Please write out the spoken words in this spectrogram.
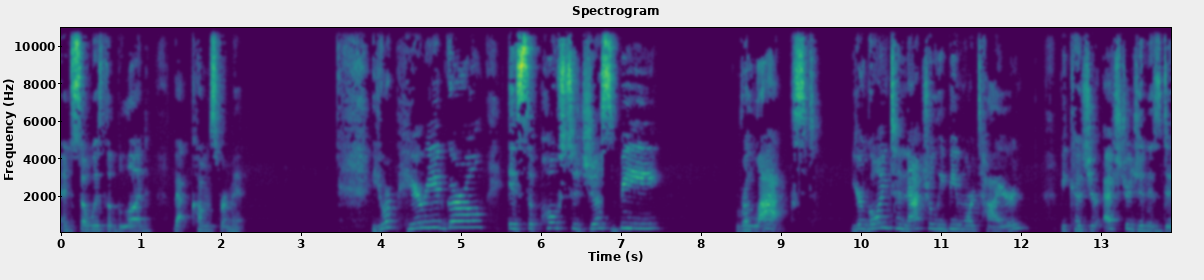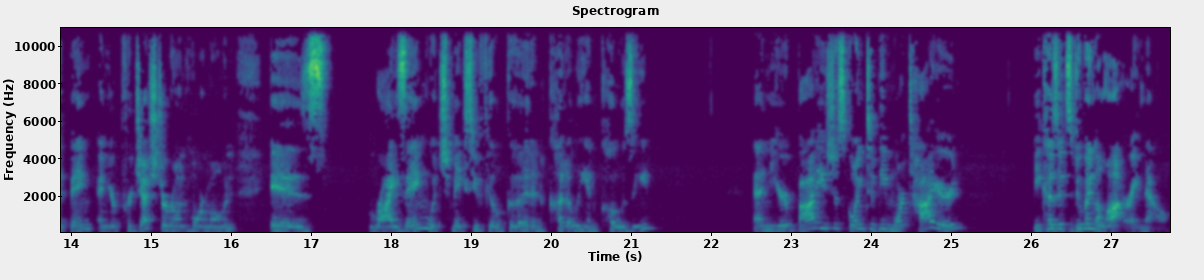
And so is the blood that comes from it. Your period, girl, is supposed to just be relaxed. You're going to naturally be more tired because your estrogen is dipping and your progesterone hormone is rising, which makes you feel good and cuddly and cozy. And your body is just going to be more tired because it's doing a lot right now.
